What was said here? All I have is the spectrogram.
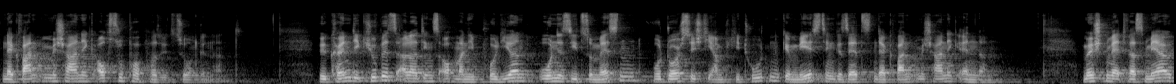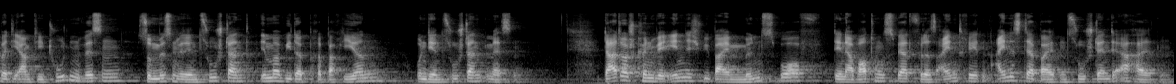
in der Quantenmechanik auch Superposition genannt. Wir können die Qubits allerdings auch manipulieren, ohne sie zu messen, wodurch sich die Amplituden gemäß den Gesetzen der Quantenmechanik ändern. Möchten wir etwas mehr über die Amplituden wissen, so müssen wir den Zustand immer wieder präparieren und den Zustand messen. Dadurch können wir ähnlich wie beim Münzwurf den Erwartungswert für das Eintreten eines der beiden Zustände erhalten.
